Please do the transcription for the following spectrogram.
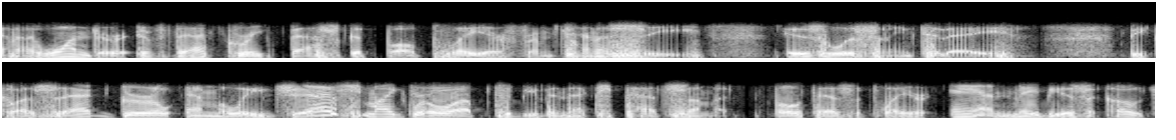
And I wonder if that great basketball player from Tennessee is listening today. Because that girl, Emily, just might grow up to be the next Pat Summitt, both as a player and maybe as a coach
